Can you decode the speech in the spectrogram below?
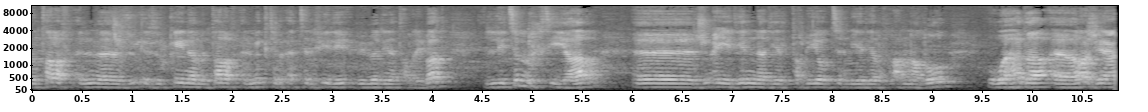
من طرف زكينا من طرف المكتب التنفيذي بمدينة الرباط. اللي تم اختيار آه، الجمعية ديالنا ديال التربية والتنمية ديال فرع الناظور وهذا آه، راجع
